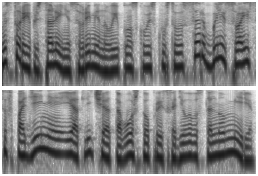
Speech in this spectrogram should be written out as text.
В истории представления современного японского искусства в СССР были свои совпадения и отличия от того, что происходило в остальном мире.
